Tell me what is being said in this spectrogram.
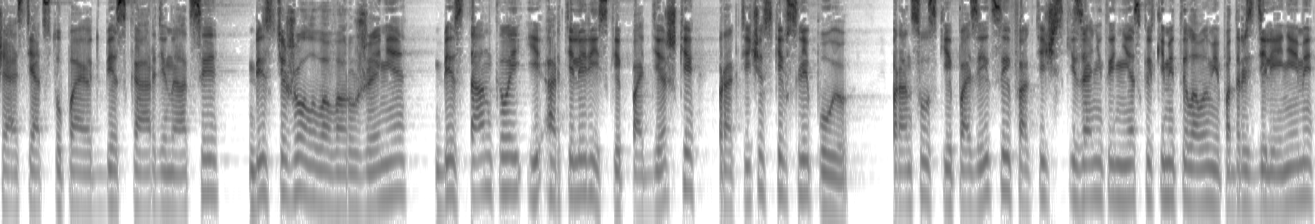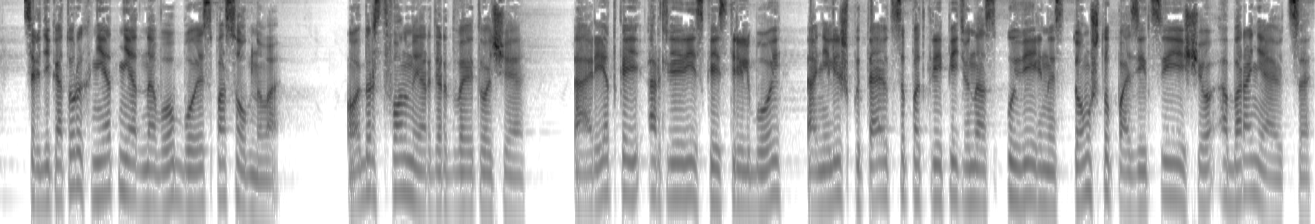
Части отступают без координации, без тяжелого вооружения, без танковой и артиллерийской поддержки, практически вслепую – Французские позиции фактически заняты несколькими тыловыми подразделениями, среди которых нет ни одного боеспособного. Оберст фон Мердер, двоеточие. А редкой артиллерийской стрельбой они лишь пытаются подкрепить в нас уверенность в том, что позиции еще обороняются.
